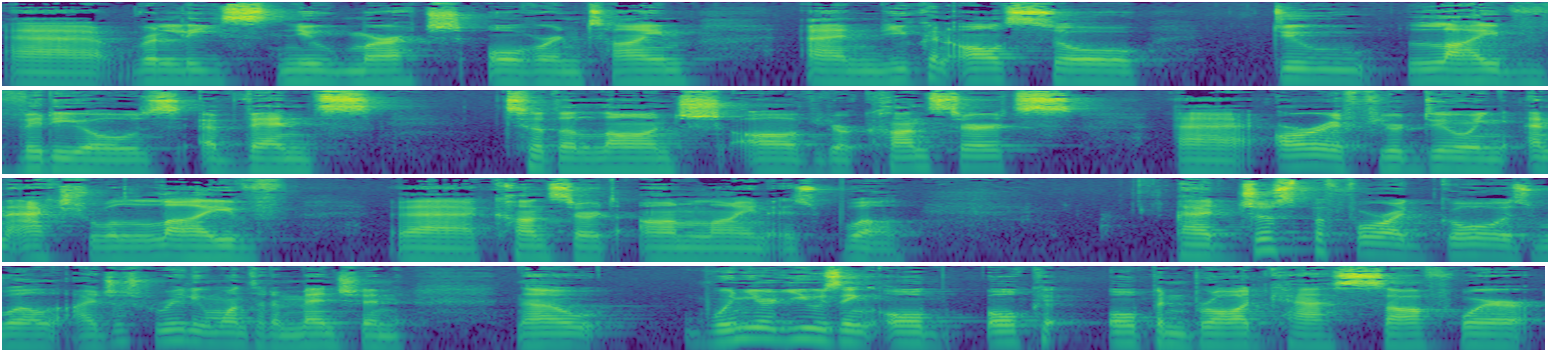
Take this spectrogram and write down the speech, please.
uh, release new merch over in time, and you can also do live videos, events to the launch of your concerts, uh, or if you're doing an actual live uh, concert online as well. Uh, just before I go as well, I just really wanted to mention now when you're using op- open broadcast software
